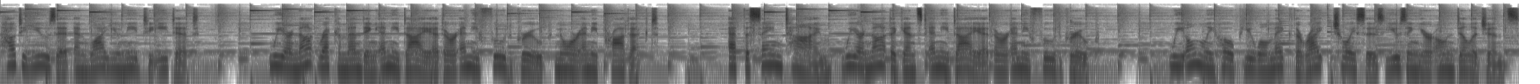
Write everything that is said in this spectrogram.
how to use it and why you need to eat it. We are not recommending any diet or any food group nor any product. At the same time, we are not against any diet or any food group. We only hope you will make the right choices using your own diligence.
